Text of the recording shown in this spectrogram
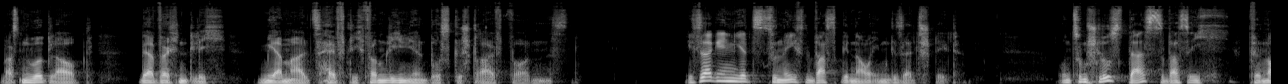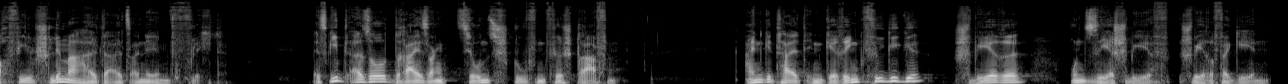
Was nur glaubt, wer wöchentlich mehrmals heftig vom Linienbus gestreift worden ist. Ich sage Ihnen jetzt zunächst, was genau im Gesetz steht. Und zum Schluss das, was ich für noch viel schlimmer halte als eine Impfpflicht. Es gibt also drei Sanktionsstufen für Strafen. Eingeteilt in geringfügige, schwere und sehr schwer, schwere Vergehen.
